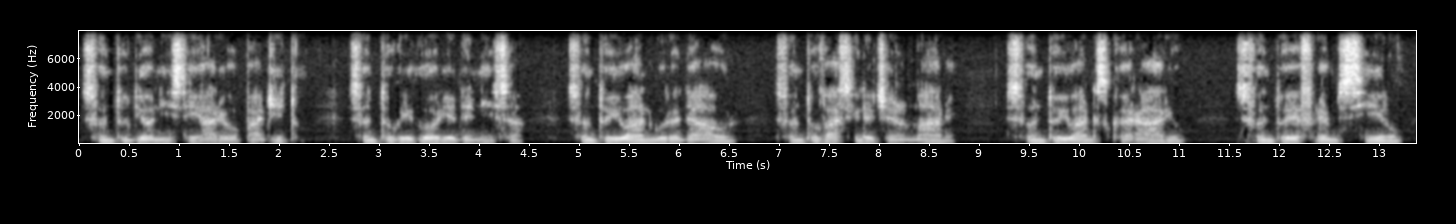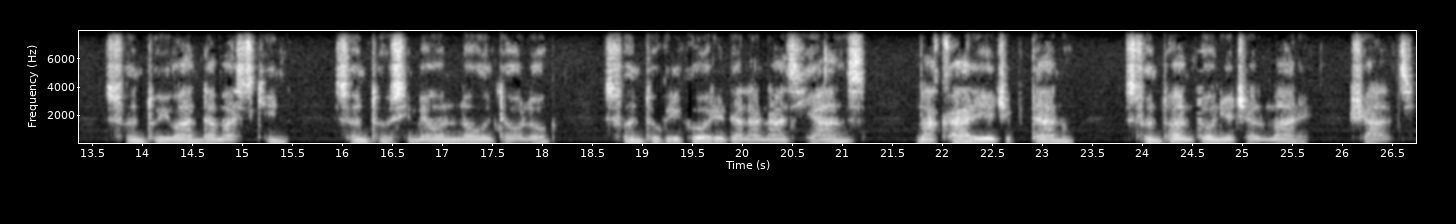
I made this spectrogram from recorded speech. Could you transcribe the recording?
Sfântul Dionisie Areopagitu, Sfântul Grigorie de Nisa, Sfântul Ioan Gură de Aur, Sfântul Vasile cel Mare, Sfântul Ioan Scărariu, Sfântul Efrem Siru, Sfântul Ioan Damaschin, Sfântul Simeon Noul Teolog, Sfântul Grigorie de la Nazianz, Macarie Egipteanu, Sfântul Antonie cel Mare și alții.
